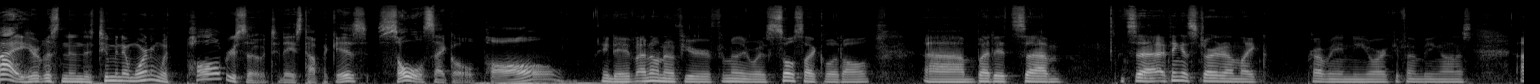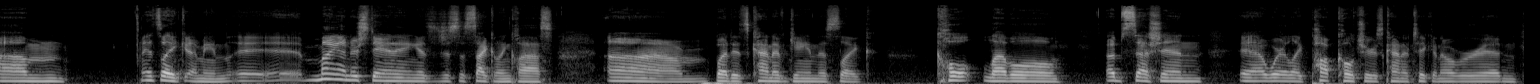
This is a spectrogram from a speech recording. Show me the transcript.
Hi, you're listening to Two Minute Warning with Paul Russo. Today's topic is Soul Cycle. Paul? Hey, Dave. I don't know if you're familiar with Soul Cycle at all, uh, but it's um, it's uh, I think it started on like probably in New York, if I'm being honest. Um, it's like I mean, uh, my understanding is just a cycling class, um, but it's kind of gained this like cult level obsession uh, where like pop culture is kind of taken over it and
